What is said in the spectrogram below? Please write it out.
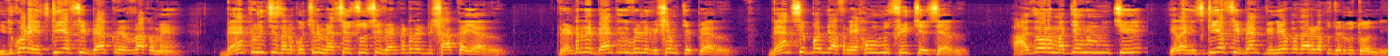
ఇది కూడా హెచ్డిఎఫ్సి బ్యాంకు నిర్వాహకమే. బ్యాంకు నుంచి తనకు వచ్చిన మెసేజ్ చూసి వెంకటరెడ్డి షాక్ అయ్యారు. వెంటనే బ్యాంకుకు వెళ్ళి విషయం చెప్పారు. బ్యాంక్ సిబ్బంది అతని అకౌంట్ను ఫ్రీజ్ చేశారు. ఆదివారం మధ్యాహ్నం నుంచి ఇలా హెచ్డిఎఫ్సి బ్యాంక్ వినియోగదారులకు జరుగుతోంది.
